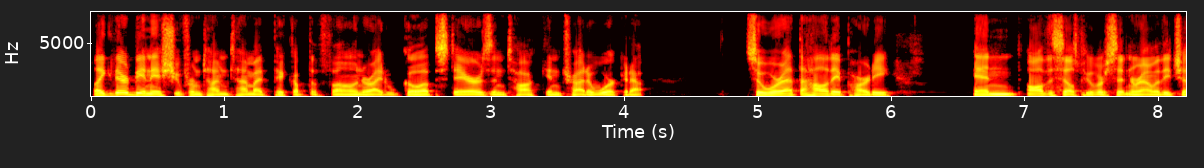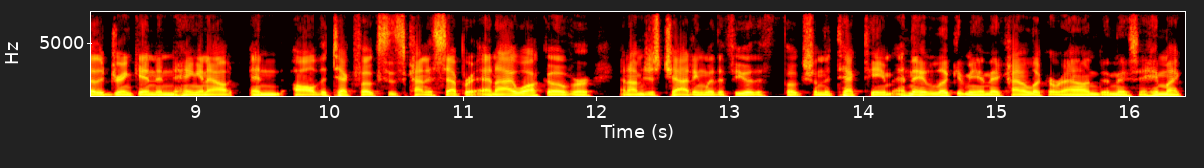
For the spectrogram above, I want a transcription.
Like there'd be an issue from time to time. I'd pick up the phone or I'd go upstairs and talk and try to work it out. So we're at the holiday party and all the salespeople are sitting around with each other, drinking and hanging out, and all the tech folks is kind of separate. And I walk over and I'm just chatting with a few of the folks from the tech team, and they look at me and they kind of look around and they say, "Hey, Mike,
